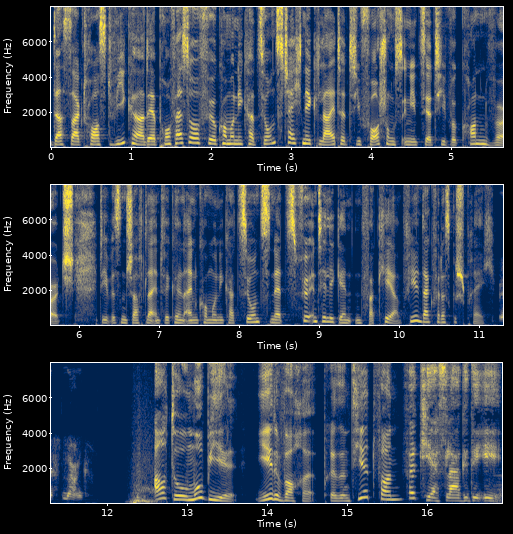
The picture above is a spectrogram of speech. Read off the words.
Das sagt Horst Wieker. Der Professor für Kommunikationstechnik leitet die Forschungsinitiative Converge. Die Wissenschaftler entwickeln ein Kommunikationsnetz für intelligenten Verkehr. Vielen Dank für das Gespräch. Besten Dank. Automobil. Jede Woche. Präsentiert von verkehrslage.de.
